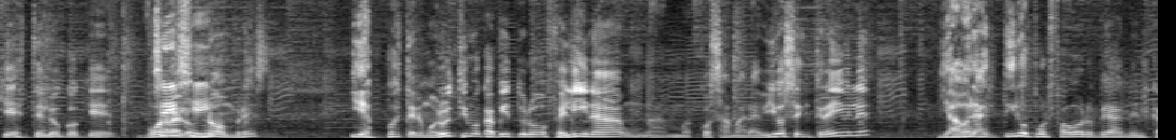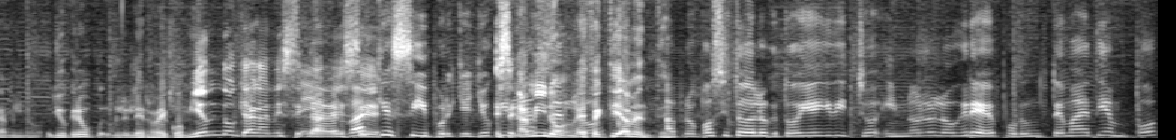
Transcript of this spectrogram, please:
que es este loco que borra Sí, los sí. nombres. Y después tenemos el último capítulo, Felina, una, cosa maravillosa, increíble. Y ahora el tiro, por favor, vean el camino. Yo creo, les recomiendo que hagan ese. La verdad ese, es que sí, porque yo ese camino, hacerlo efectivamente. A propósito de lo que tú habías dicho, y no lo logré por un tema de tiempo,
